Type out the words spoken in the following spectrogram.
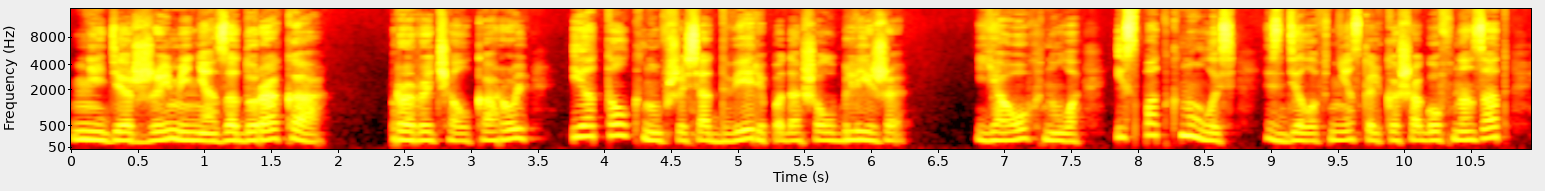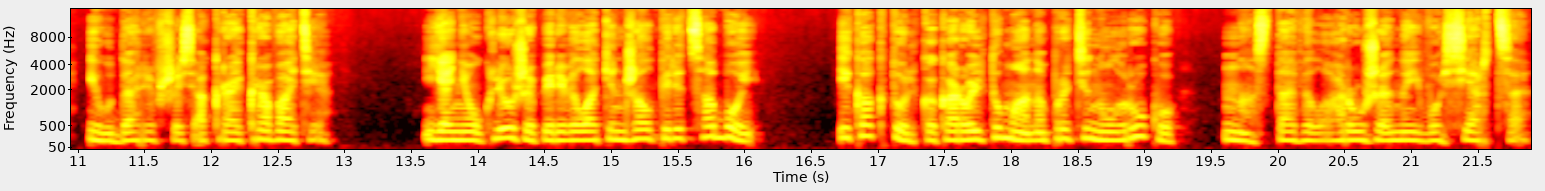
«Не держи меня за дурака», — прорычал король и, оттолкнувшись от двери, подошел ближе. Я охнула и споткнулась, сделав несколько шагов назад и ударившись о край кровати. Я неуклюже перевела кинжал перед собой, и как только король тумана протянул руку, наставила оружие на его сердце.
